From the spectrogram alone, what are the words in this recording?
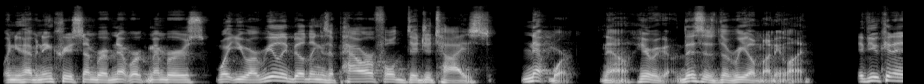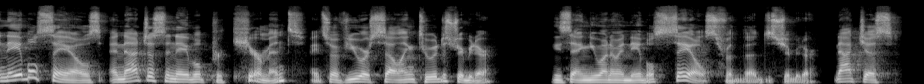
When you have an increased number of network members, what you are really building is a powerful digitized network. Now, here we go. This is the real money line. If you can enable sales and not just enable procurement, right? So if you are selling to a distributor, he's saying you want to enable sales for the distributor, not just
